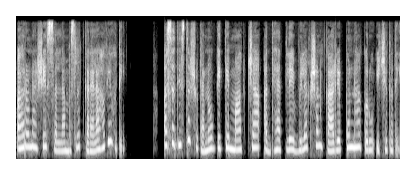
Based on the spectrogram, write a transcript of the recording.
अहरोनाशी सल्लामसलत करायला हवी होती. असं दिसतं श्रोत्यानो की ते मागच्या अध्यायातले विलक्षण कार्य पुन्हा करू इच्छित होते.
